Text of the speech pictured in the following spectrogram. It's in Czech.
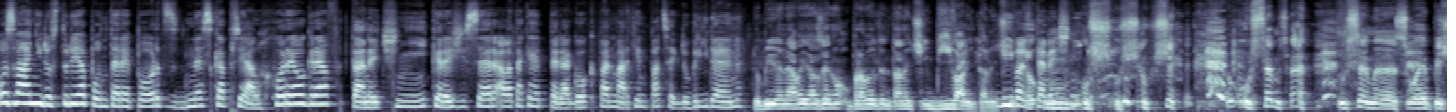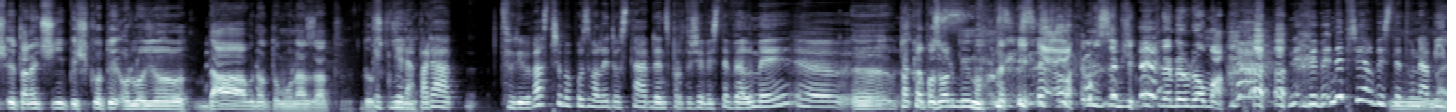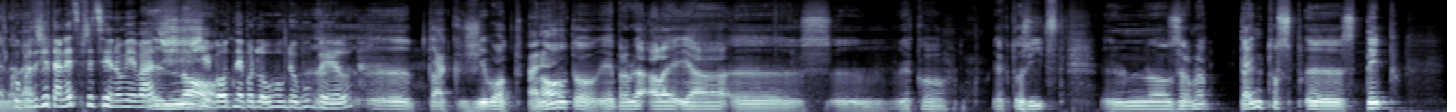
Pozvání do studia Ponte Reports dneska přijal choreograf, tanečník, režisér, ale také pedagog, pan Martin Pacek. Dobrý den. Dobrý den, já jsem jenom opravil ten tanečník, bývalý tanečník. Bývalý tanečník. Už, už, už, už, jsem, už jsem eh, svoje piš, taneční piškoty odložil dávno tomu nazad. Do Teď mě napadá, co kdyby vás třeba pozvali do Stardance, protože vy jste velmi... Uh... Uh, takhle pozvali by mohli, ale myslím, že bych nebyl doma. ne, vy by, nepřijal byste tu nabídku, ne, ne, ne. protože tanec přeci jenom je váš no, život, nebo dlouhou dobu byl. Uh, tak život, ano, to je pravda, ale já uh, s, uh, jako, jak to říct, no zrovna tento uh, typ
